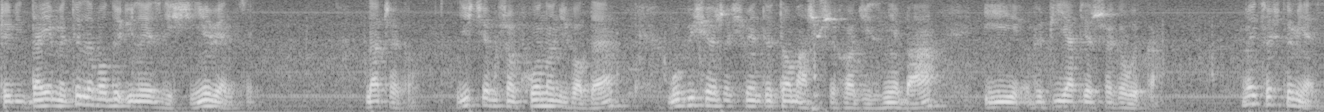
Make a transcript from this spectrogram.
Czyli dajemy tyle wody, ile jest liści, nie więcej. Dlaczego? Liście muszą wchłonąć wodę. Mówi się, że święty Tomasz przychodzi z nieba i wypija pierwszego łyka. No i coś w tym jest.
